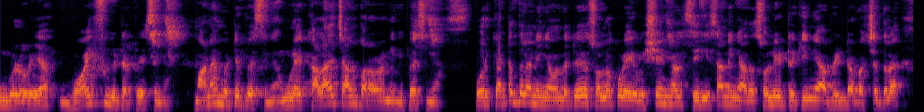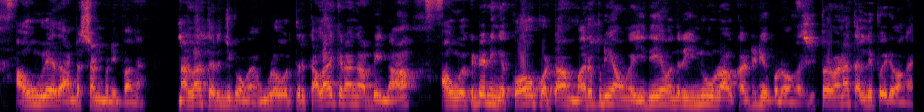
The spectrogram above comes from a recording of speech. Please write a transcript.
உங்களுடைய ஒய்ஃபு கிட்ட பேசுங்க. மனம் விட்டு பேசுங்க. உங்களை கலாய்ச்சாலும் பரவாயில்ல நீங்கள் பேசுங்க. ஒரு கட்டத்தில் நீங்கள் வந்துட்டு சொல்லக்கூடிய விஷயங்கள் சீரியஸாக நீங்கள் அதை சொல்லிட்டு இருக்கீங்க அப்படின்ற பட்சத்தில் அவங்களே அதை அண்டர்ஸ்டாண்ட் பண்ணிப்பாங்க. நல்லா தெரிஞ்சுக்கோங்க. உங்களை ஒருத்தர் கலாய்க்கிறாங்க அப்படின்னா அவங்க கிட்ட நீங்க கோவப்பட்டா மறுபடியும் அவங்க இதே வந்துட்டு இன்னொரு நாள் கண்டினியூ பண்ணுவாங்க. இப்ப வேணா தள்ளி போயிடுவாங்க.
